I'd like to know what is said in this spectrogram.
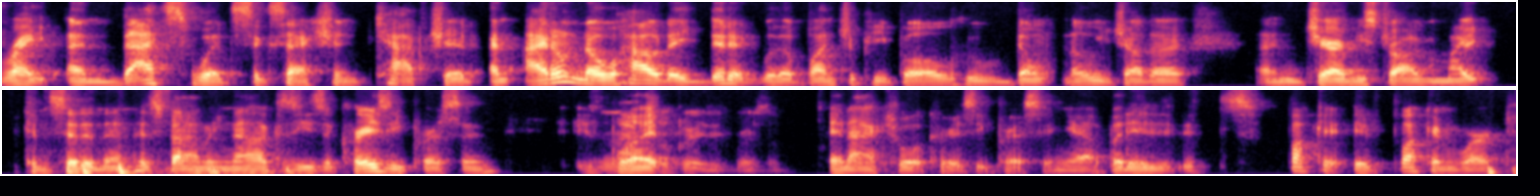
Right. And that's what Succession captured. And I don't know how they did it with a bunch of people who don't know each other. And Jeremy Strong might consider them his family now because he's a crazy person, He's an actual crazy person. an actual crazy person. Yeah. But it, it's fucking, it fucking worked.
